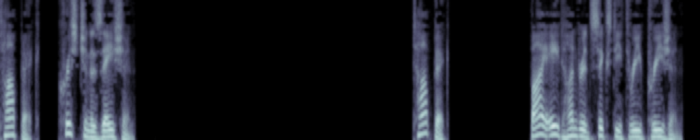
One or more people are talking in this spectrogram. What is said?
Topic. Christianization Topic. By 863 Presian S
